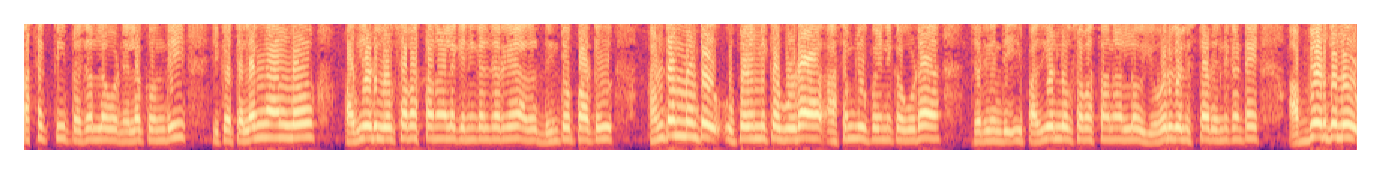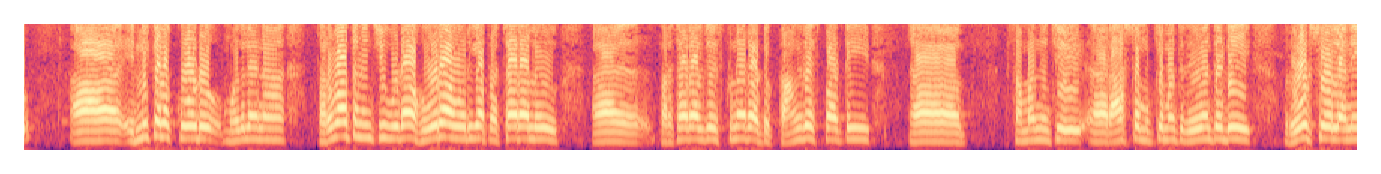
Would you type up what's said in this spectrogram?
ఆసక్తి ప్రజల్లో నెలకొంది. ఇక తెలంగాణలో పదిహేడు లోక్సభ స్థానాలకు ఎన్నికలు జరిగాయి. దీంతో పాటు కంటోన్మెంట్ ఉప ఎన్నిక కూడా అసెంబ్లీ ఉప ఎన్నిక కూడా జరిగింది. ఈ పదిహేడు లోక్సభ స్థానాల్లో ఎవరు గెలుస్తారు? ఎందుకంటే అభ్యర్థులు ఎన్నికల కోడ్ మొదలైన తర్వాత నుంచి కూడా హోరా హోరాహోరీగా ప్రచారాలు ప్రచారాలు చేసుకున్నారు. అటు కాంగ్రెస్ పార్టీ సంబంధించి రాష్ట్ర ముఖ్యమంత్రి రేవంత్ రెడ్డి రోడ్ షోలు అని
